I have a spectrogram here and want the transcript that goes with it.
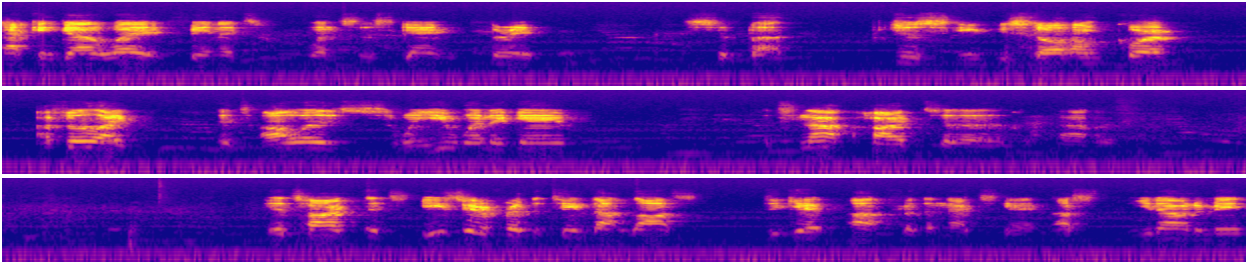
that can go away if Phoenix wins this game three. So, but just you, you still home court. I feel like it's always when you win a game, it's not hard to. Uh, it's hard. It's easier for the team that lost to get up for the next game. That's you know what I mean.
